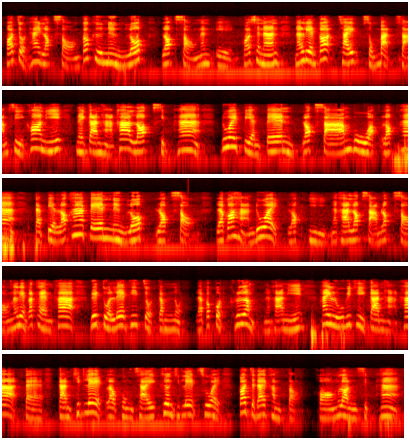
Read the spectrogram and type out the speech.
เพราะโจทย์ให้ล็อก 2 ก็คือ 1 ลบล็อก 2 นั่นเอง เพราะฉะนั้น นักเรียนก็ใช้สมบัติ 3-4 ข้อนี้ในการหาค่าล็อก 15 ด้วยเปลี่ยนเป็นล็อก 3 บวกล็อก 5 แต่เปลี่ยนล็อก 5 เป็น 1 ลบล็อก 2 แล้วก็หารด้วยล็อก e นะคะ ล็อก 3 ล็อก 2 นักเรียนก็แทนค่าด้วยตัวเลขที่โจทย์กำหนด แล้วก็กดเครื่องนะคะนี้ให้รู้วิธีการหาค่าแต่ การคิดเลขเราคงใช้เครื่องคิดเลขช่วย ก็จะได้คำตอบของลอน 15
